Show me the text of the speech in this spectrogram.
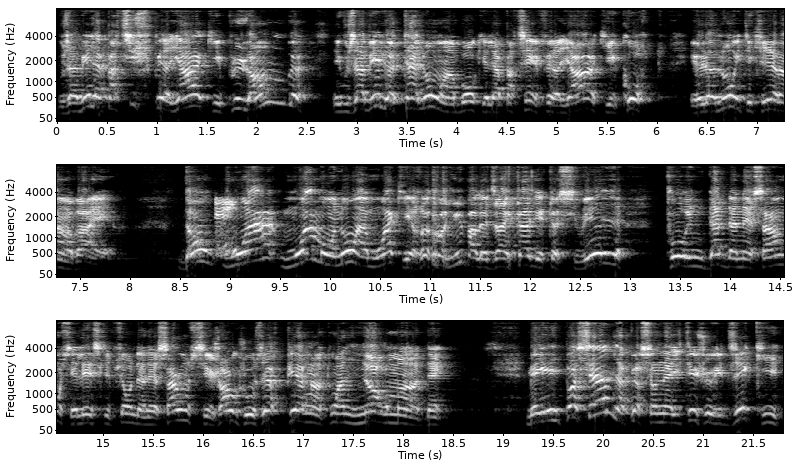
vous avez la partie supérieure qui est plus longue, et vous avez le talon en bas qui est la partie inférieure qui est courte, et le nom est écrit à l'envers. Donc, moi, moi, mon nom à moi, qui est reconnu par le directeur d'État civil pour une date de naissance et l'inscription de naissance, c'est Jacques-Joseph Pierre-Antoine Normandin. Mais il possède la personnalité juridique qui,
